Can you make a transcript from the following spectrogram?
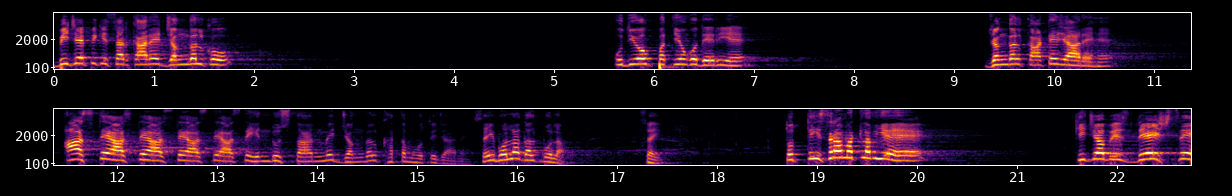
बीजेपी की सरकारें जंगल को उद्योगपतियों को दे रही है, जंगल काटे जा रहे हैं, आस्ते आस्ते आस्ते आस्ते आस्ते हिंदुस्तान में जंगल खत्म होते जा रहे हैं। सही बोला, गलत बोला? सही। तो तीसरा मतलब यह है कि जब इस देश से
